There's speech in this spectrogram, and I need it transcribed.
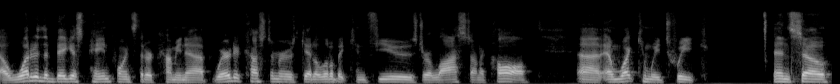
Uh, what are the biggest pain points that are coming up? Where do customers get a little bit confused or lost on a call? Uh, and what can we tweak? And so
